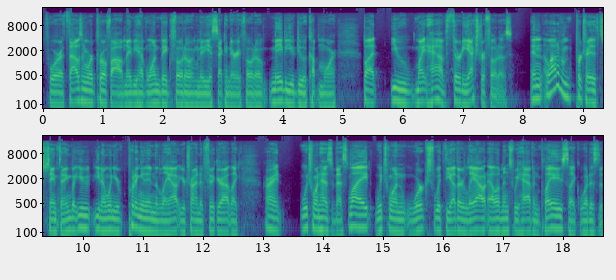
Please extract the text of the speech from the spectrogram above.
for a thousand word profile. Maybe you have one big photo and maybe a secondary photo. Maybe you do a couple more, but you might have 30 extra photos and a lot of them portray the same thing but you you know when you're putting it in the layout you're trying to figure out like all right which one has the best light? Which one works with the other layout elements we have in place? Like what is the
